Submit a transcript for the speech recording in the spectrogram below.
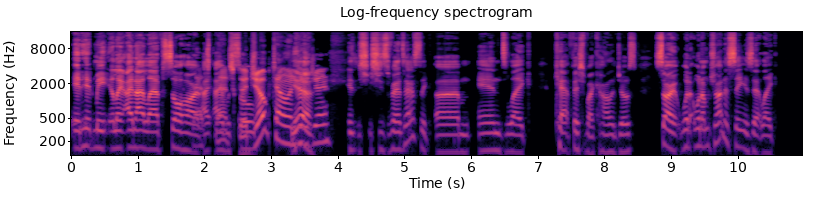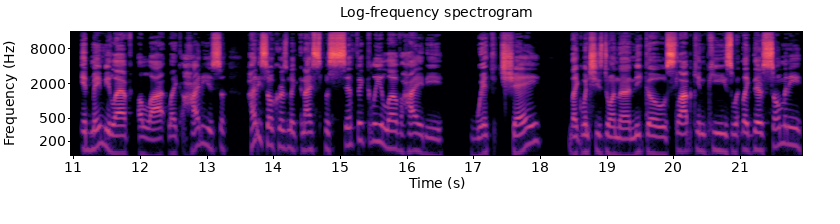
It hit me. Like, and I laughed so hard. That's, I, I was so joke telling, Yeah. TJ. it, she's fantastic. Um, and like Catfish by Colin Jost. Sorry, what what I'm trying to say is that like it made me laugh a lot. Like Heidi is so, Heidi's so charismatic, and I specifically love Heidi with Che. Like when she's doing the Nico Slobkin piece. Like there's so many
